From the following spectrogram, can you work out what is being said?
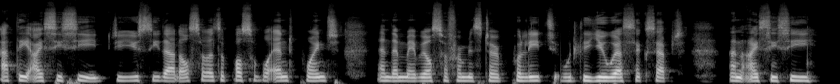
at the ICC. Do you see that also as a possible endpoint? And then maybe also for Mr. Polite, would the US accept an ICC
